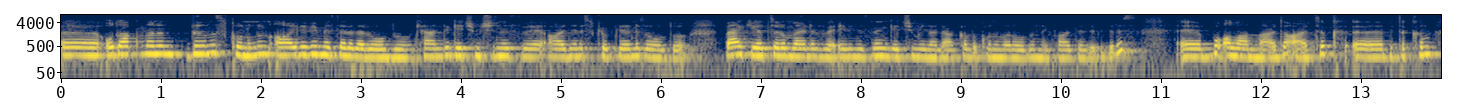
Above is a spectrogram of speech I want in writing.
e, odaklandığınız konunun ailevi meseleler olduğu, kendi geçmişiniz ve aileniz kökleriniz olduğu, belki yatırımlarınız ve evinizin geçimiyle alakalı konular olduğunu ifade edebiliriz. E, bu alanlarda artık e, bir takım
